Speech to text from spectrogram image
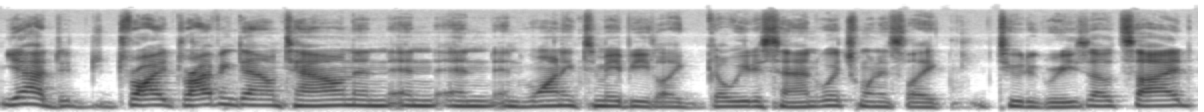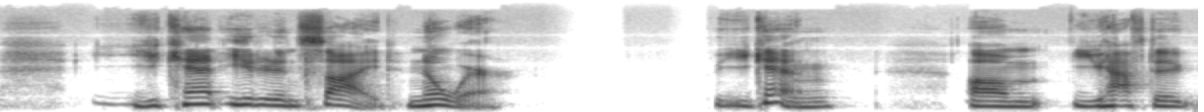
Yeah, dry, driving downtown and, and and and wanting to maybe like go eat a sandwich when it's like two degrees outside, you can't eat it inside. Nowhere. You can't. Mm-hmm um, you have to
